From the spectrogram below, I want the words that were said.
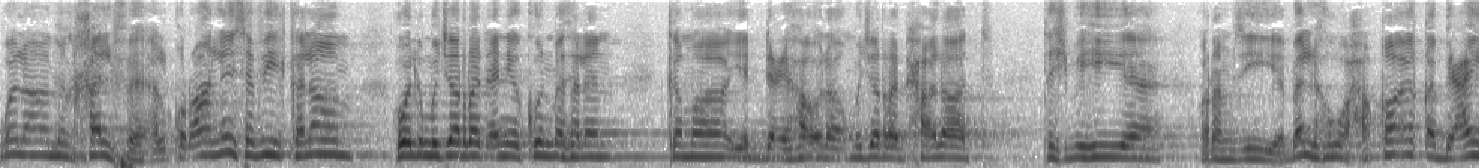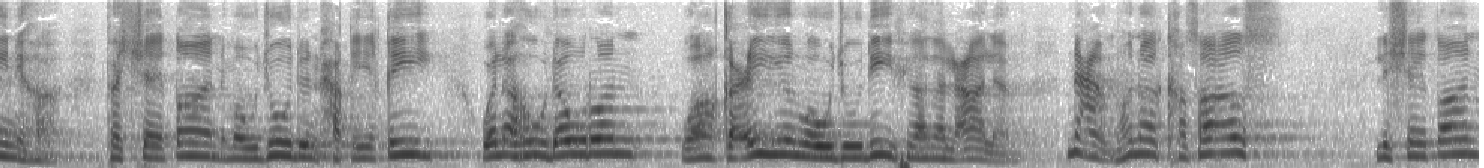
ولا من خلفه. القرآن ليس فيه كلام هو لمجرد أن يكون مثلا كما يدعي هؤلاء مجرد حالات تشبيهية ورمزية بل هو حقائق بعينها. فالشيطان موجود حقيقي وله دور واقعي ووجودي في هذا العالم. نعم هناك خصائص للشيطان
